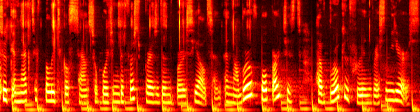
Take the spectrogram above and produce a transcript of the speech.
took an active political stance supporting the first president Boris Yeltsin. A number of pop artists have broken through in recent years.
